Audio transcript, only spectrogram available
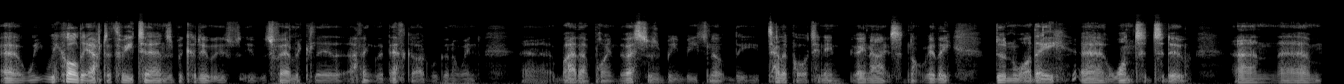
uh, we we called it after three turns because it was it was fairly clear that I think the Death Guard were going to win. Uh, by that point, the rest was being beaten up. The teleporting in Grey Knights had not really done what they uh, wanted to do, and um,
